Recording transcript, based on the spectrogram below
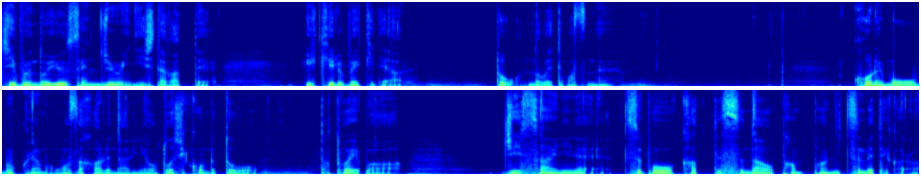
自分の優先順位に従って生きるべきであると述べてますね。これも僕山正治なりに落とし込むと例えば実際にね壺を買って砂をパンパンに詰めてから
